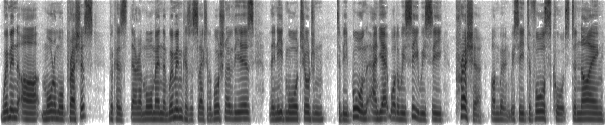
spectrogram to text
Women are more and more precious because there are more men than women because of selective abortion over the years. They need more children to be born. And yet, what do we see? We see pressure on women. We see divorce courts denying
